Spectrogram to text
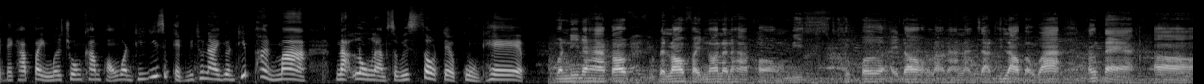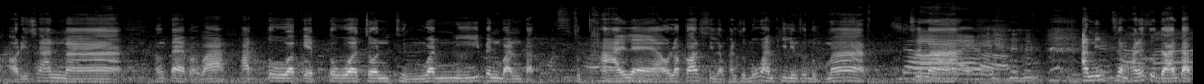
ตนะคะไปเมื่อช่วงค่ำของวันที่ 21 มิถุนายนที่ผ่านมา ณโรงแรมสวิสโซเทลกรุงเทพ วันนี้นะฮะก็เป็นรอบไฟนอลแล้วนะฮะของ Miss Super Idol ของเรานะฮะหลังจากที่เราแบบว่าตั้งแต่เออดิชั่นมา ตั้งแต่แบบว่าพัดตัวเก็บตัวจนถึงวันนี้เป็นวันแบบสุดท้ายแล้ว แล้วก็สิ่งสำคัญสุดเมื่อวานพีริมสนุกมาก ใช่ไหมอันนี้สำคัญที่สุดนะแบบ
